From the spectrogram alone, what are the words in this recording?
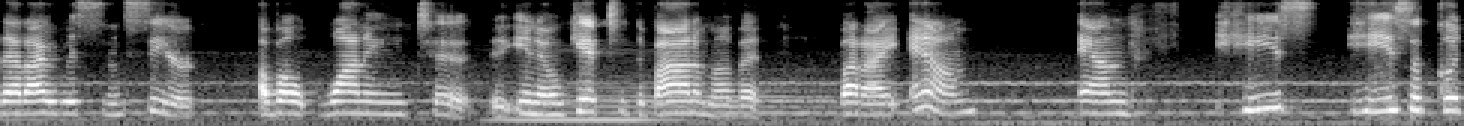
that I was sincere about wanting to, you know, get to the bottom of it, but I am, and he's he's a good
